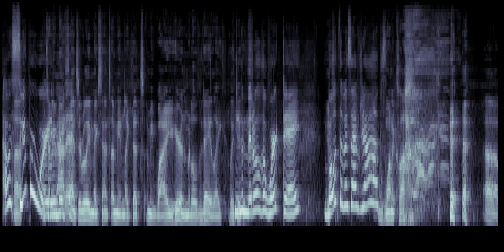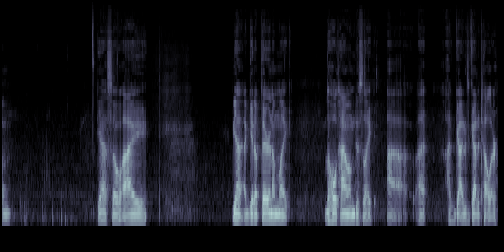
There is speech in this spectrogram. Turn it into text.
I was super Which, worried I mean, about makes it. sense. It really makes sense. I mean, like that's. I mean, why are you here in the middle of the day? Like legit. In the middle of the workday, both of us have jobs. One o'clock. um, yeah. So I. Yeah, I get up there and I'm like, the whole time I'm just like, uh, I, I've got, I just got to tell her.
